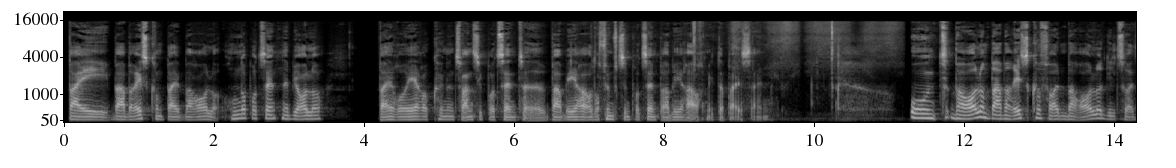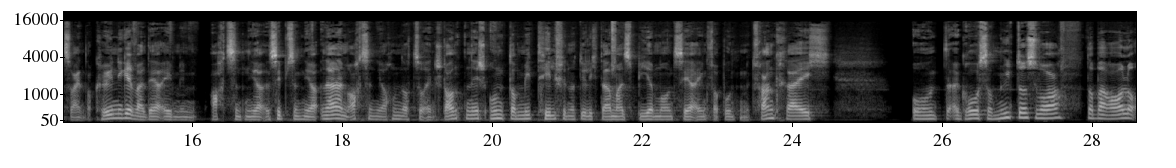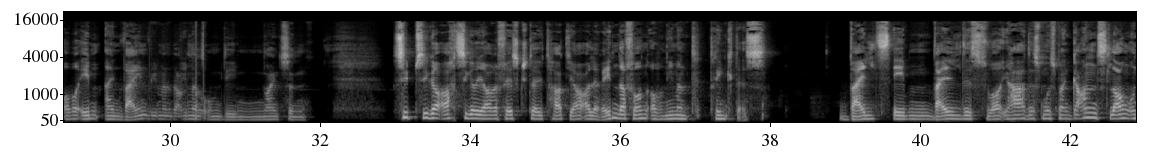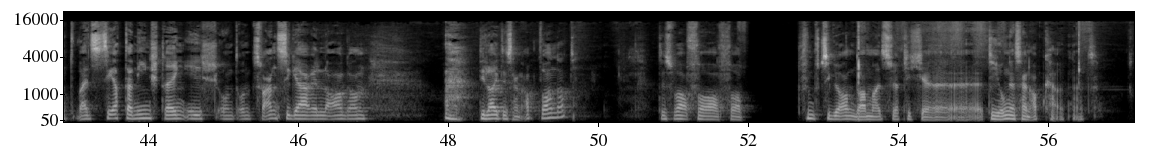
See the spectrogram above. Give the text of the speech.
Bei Barbaresco und bei Barolo 100% Nebbiolo, bei Roero können 20% äh, Barbera oder 15% Barbera auch mit dabei sein. Und Barolo und Barbaresco, vor allem Barolo, gilt so als Wein der Könige, weil der eben im 18. Jahr, 17. Jahr, nein, im 18. Jahrhundert so entstanden ist. Unter Mithilfe natürlich damals Piemont sehr eng verbunden mit Frankreich. Und ein großer Mythos war der Barolo, aber eben ein Wein, wie man da immer um die 1970er, 80er Jahre festgestellt hat. Ja, alle reden davon, aber niemand trinkt es weil es eben, weil das war, ja, das muss man ganz lang und weil es sehr tanninstreng ist und, und 20 Jahre lagern. Die Leute sind abgewandert. Das war vor, vor 50 Jahren damals wirklich, äh, die Jungen sind abgehauen.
